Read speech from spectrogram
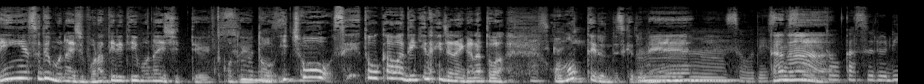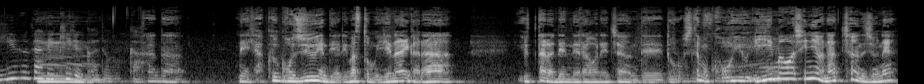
円安でもないし、ボラティリティもないしっていうことを言うと、うね、一応正当化はできないんじゃないかなとは思ってるんですけどね。そうですね。ただ、正当化する理由ができるかどうか。ただ、ね、150円でやりますとも言えないから言ったらで狙われちゃうんでどうしてもこういう言い回しにはなっちゃうんでしょうね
